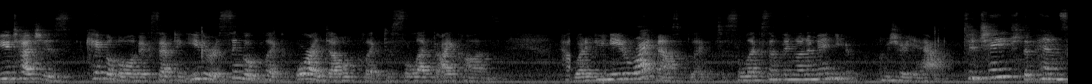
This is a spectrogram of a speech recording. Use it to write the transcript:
View Touch is capable of accepting either a single click or a double click to select icons. What if you need a right mouse click to select something on a menu? Let me show you how. To change the pen's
